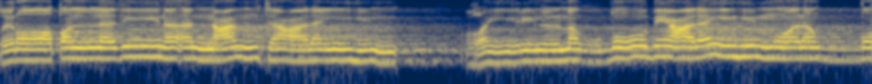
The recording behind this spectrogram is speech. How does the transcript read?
صراط الذين أنعمت عليهم غير المغضوب عليهم ولا الضالين.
